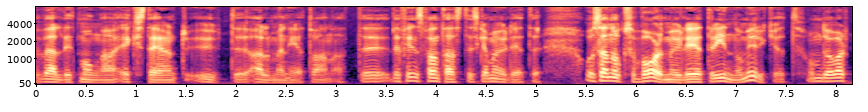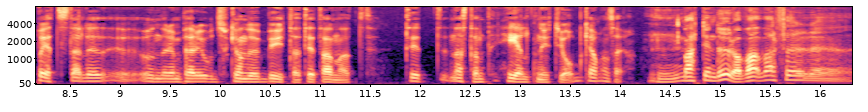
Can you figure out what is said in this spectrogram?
väldigt många externt ute, allmänhet och annat. Det, det, finns fantastiska möjligheter. Och sen också valmöjligheter inom yrket. Om du har varit på ett ställe eh, under en period så kan du byta till ett annat till ett nästan helt nytt jobb kan man säga. Mm. Martin, du då? Var, varför, eh,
